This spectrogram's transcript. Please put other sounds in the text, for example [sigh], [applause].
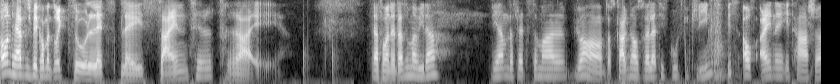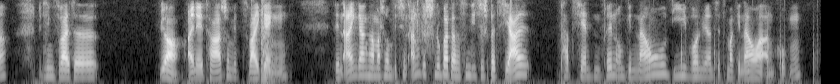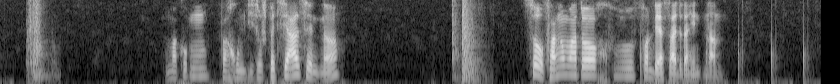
Und herzlich willkommen zurück zu Let's Play Silent Hill 3. Ja, Freunde, da sind wir wieder. Wir haben das letzte Mal, ja, das Krankenhaus relativ gut gecleant, bis auf eine Etage. Beziehungsweise, ja, eine Etage mit zwei Gängen. Den Eingang haben wir schon ein bisschen angeschnuppert, da sind diese Spezialpatienten drin und genau die wollen wir uns jetzt mal genauer angucken. Mal gucken, warum die so spezial sind, ne? So, fangen wir doch von der Seite da hinten an.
